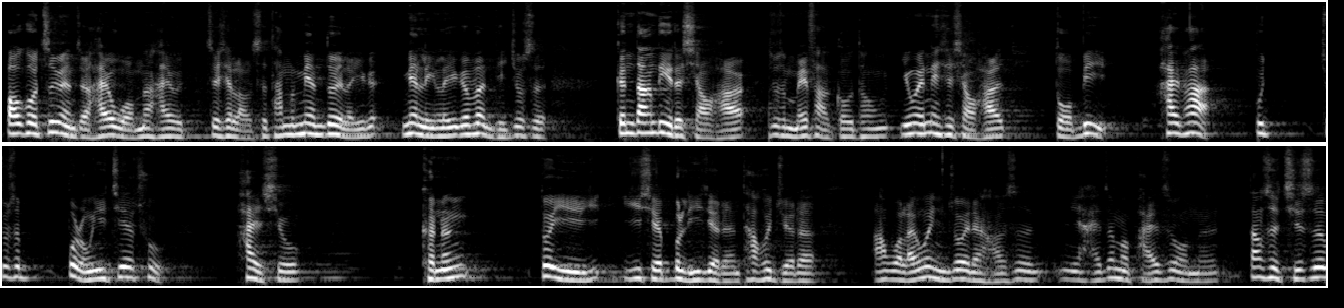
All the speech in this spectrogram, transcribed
包括志愿者，还有我们，还有这些老师，他们面对了一个面临了一个问题，就是跟当地的小孩儿就是没法沟通，因为那些小孩儿躲避、害怕，不就是不容易接触，害羞，可能对于一些不理解的人，他会觉得啊，我来为你做一点好事，你还这么排斥我们。但是其实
